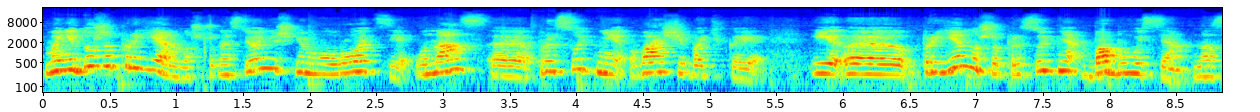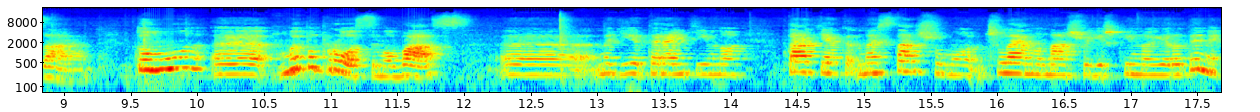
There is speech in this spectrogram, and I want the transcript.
Мені дуже приємно, що на сьогоднішньому уроці у нас е, присутні ваші батьки, і е, приємно, що присутня бабуся Назара. Тому е, ми попросимо вас, е, Надія Терентіївно, так як найстаршому члену нашої шкільної родини,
